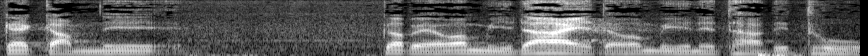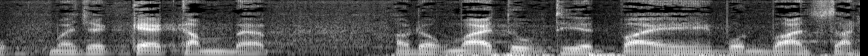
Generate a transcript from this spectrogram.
แก้กรรมนี้ก็แปลว่ามีได้ แต่ว่ามีในทางที่ถูก ไม่ใช่แก้กรรมแบบ เอาดอกไม้ทูบเทียนไปบนบานสาร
